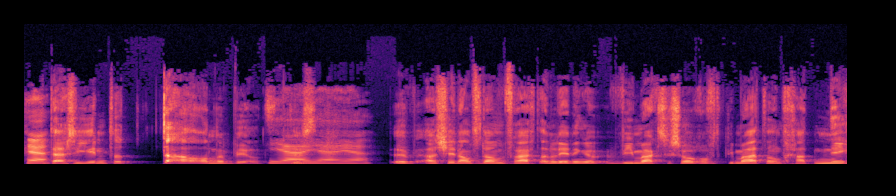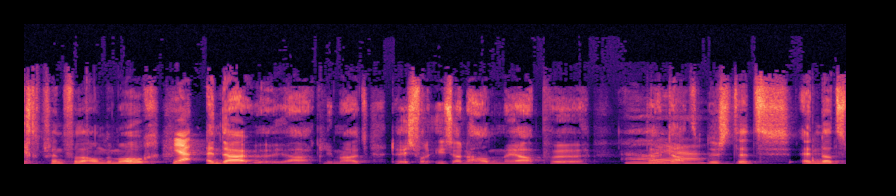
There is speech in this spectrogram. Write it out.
En daar zie je een totaal ander beeld. Ja, dus, ja, ja. Uh, als je in Amsterdam vraagt aan de leerlingen wie maakt zich zorgen over het klimaat, dan gaat 90% van de handen omhoog. Ja. En daar, uh, ja, klimaat, er is wel iets aan de hand, maar ja, uh, oh, nou, ja. dat. Dus dat, en dat,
